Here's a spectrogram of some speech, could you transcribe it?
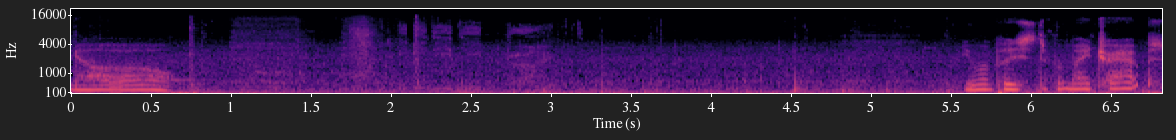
No. You want places to put my traps?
